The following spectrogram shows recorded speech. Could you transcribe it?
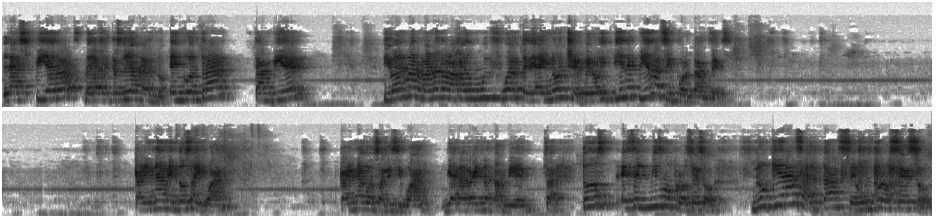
las piedras de las que te estoy hablando, encontrar también. Iván Marván ha trabajado muy fuerte día y noche, pero hoy tiene piedras importantes. Karina Mendoza igual. Karina González igual. Diana Reina también. O sea, todos es el mismo proceso. No quieran saltarse un proceso.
